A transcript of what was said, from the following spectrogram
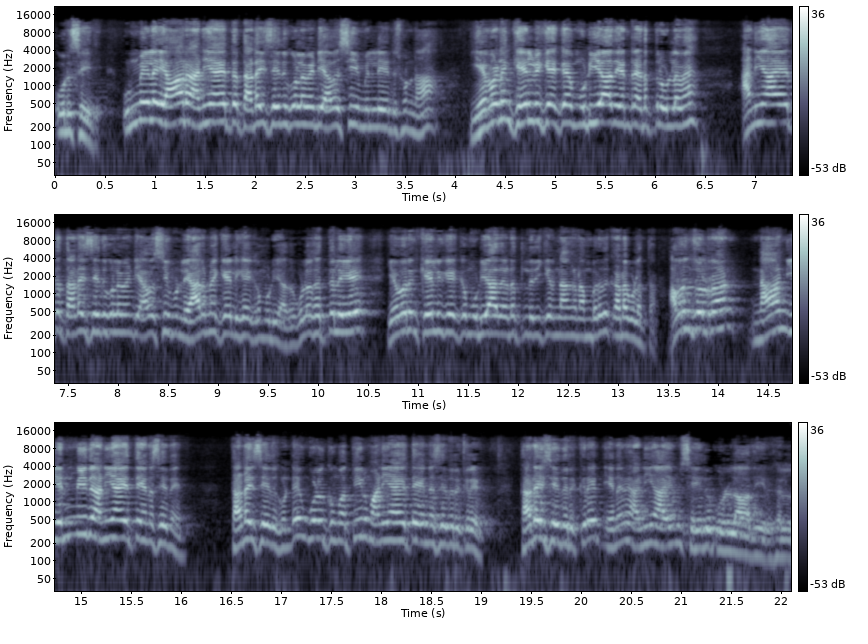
ஒரு செய்தி. உண்மையில யார் அநியாயத்தை தடை செய்து கொள்ள வேண்டிய அவசியம் இல்லை என்று சொன்னா எவனும் கேள்வி கேட்க முடியாது என்ற இடத்துல உள்ளவன் அநியாயத்தை தடை செய்து கொள்ள வேண்டிய அவசியம் இல்லை. யாருமே கேள்வி கேட்க முடியாது. உலகத்திலேயே எவரும் கேள்வி கேட்க முடியாத இடத்துல இருக்கிற நாங்க நம்புறது கடவுளைத்தான். அவன் சொல்றான் நான் என் மீது அநியாயத்தை என்ன செய்தேன்? தடை செய்து கொண்டே உங்களுக்கு மத்தியிலும் அநியாயத்தை என்ன செய்திருக்கிறேன்? தடை செய்திருக்கிறேன். எனவே அநியாயம் செய்து கொள்ளாதீர்கள்.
